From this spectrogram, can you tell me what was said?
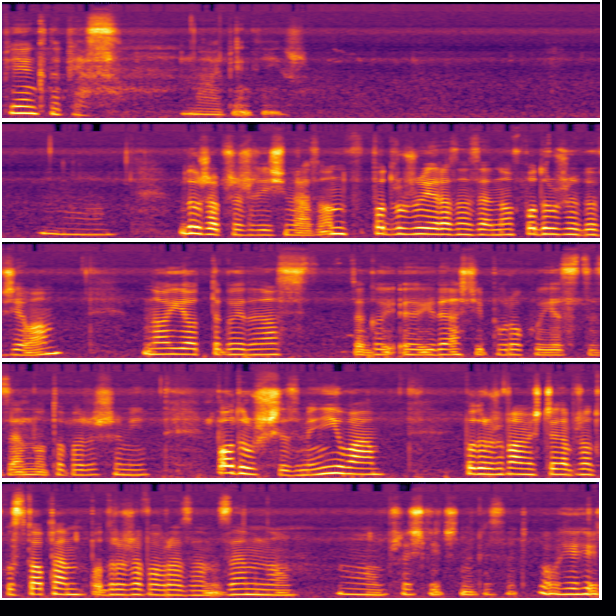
Piękny pies. Najpiękniejszy. No. Dużo przeżyliśmy razem. On podróżuje razem ze mną. W podróży go wzięłam. No i od tego 11, tego e, 11,5 roku jest ze mną, towarzyszy mi. Podróż się zmieniła. Podróżowałam jeszcze na początku stopem. Podróżował razem ze mną. No, prześliczny pieseczek. Ojej,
